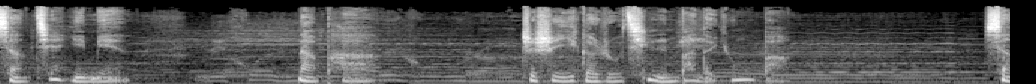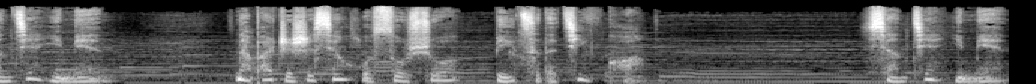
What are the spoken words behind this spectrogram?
想见一面，哪怕只是一个如亲人般的拥抱；想见一面，哪怕只是相互诉说彼此的近况；想见一面，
